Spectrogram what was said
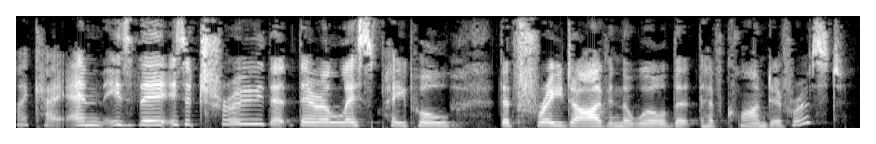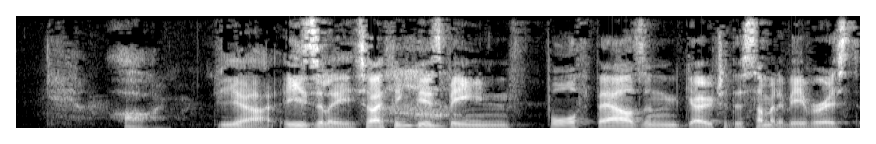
Okay, and is there is it true that there are less people that free dive in the world that have climbed Everest? Oh, yeah, easily. So I think there's been 4,000 go to the summit of Everest.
